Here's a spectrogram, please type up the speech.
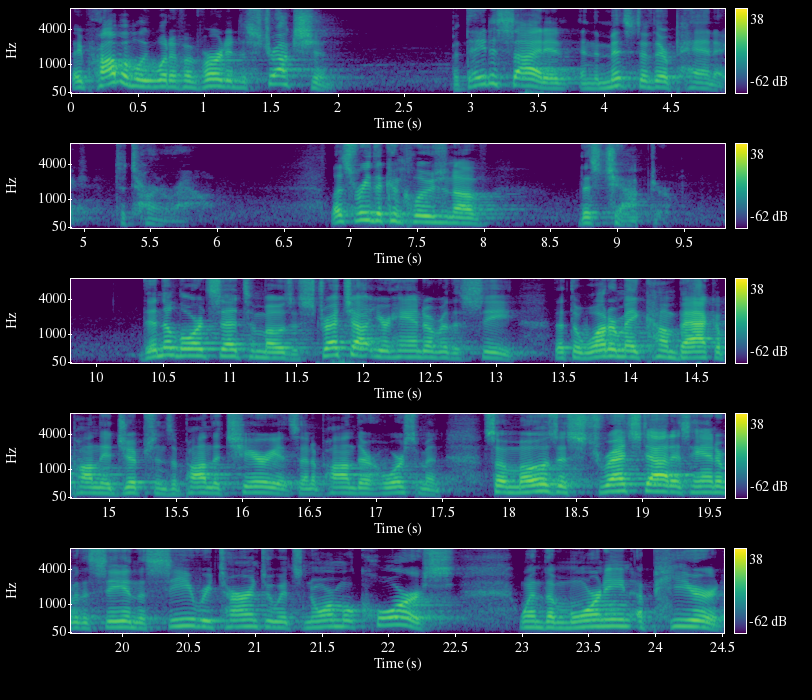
they probably would have averted destruction. But they decided, in the midst of their panic, to turn around. Let's read the conclusion of this chapter. Then the Lord said to Moses, Stretch out your hand over the sea, that the water may come back upon the Egyptians, upon the chariots, and upon their horsemen. So Moses stretched out his hand over the sea, and the sea returned to its normal course when the morning appeared.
